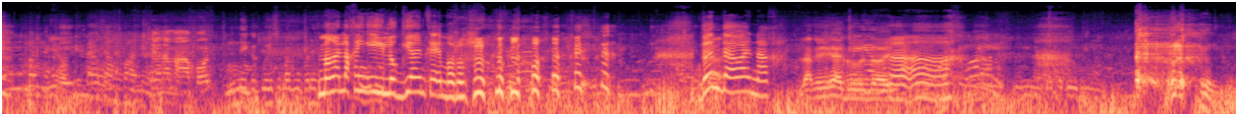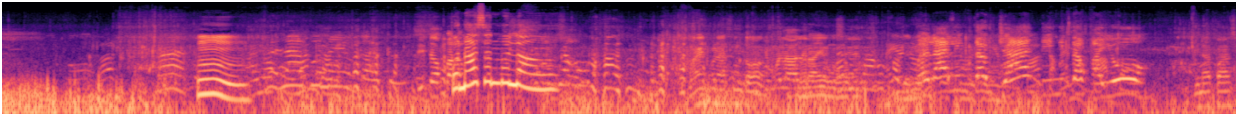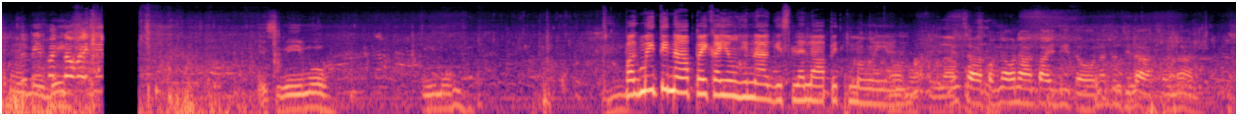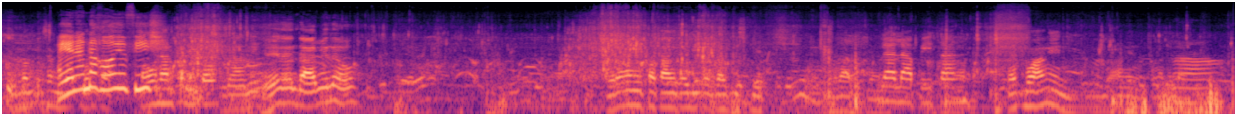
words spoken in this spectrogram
Hindi ka kuya sa bagong pala. Mga laking ilog yan. Kaya marurunong lang. Doon daw, anak. Laki nga guloy. Oo. Hmm. Yung gagawin. Punasan mo lang. Bakit po natin to? Wala yung Malalim daw dyan. Dini daw kayo. pinapasok ng tubig. It's Mimo. Pag may tinapay kayong hinagis, lalapit mga yan. Minsan, pag naunahan tayo dito, nandun sila sa unahan. Ayan anak ko, yung fish. Paunahan pa dito. Ayan, ang dami na oh. Meron kami pagkain kayo dito kahit biscuit. Lalapitan. Kahit buhangin. Buhangin.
